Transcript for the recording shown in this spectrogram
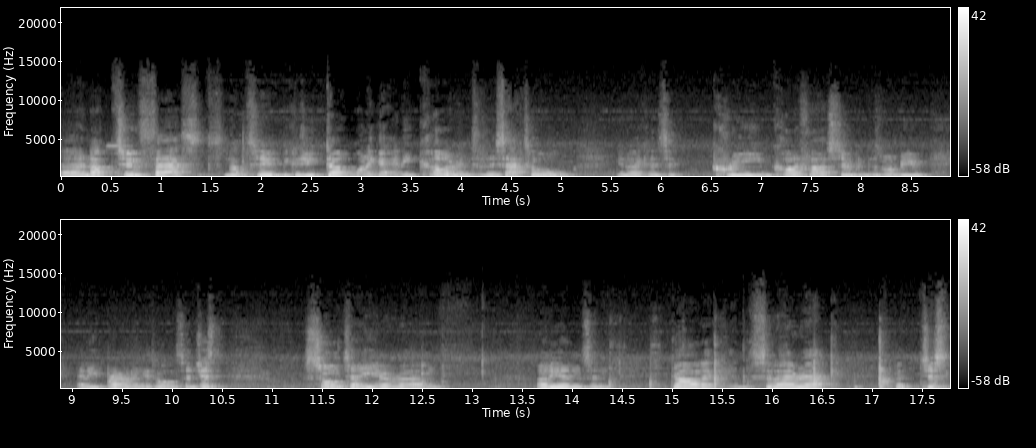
Uh, not too fast, not too, because you don't want to get any colour into this at all. You know, because it's a cream cauliflower soup and it doesn't want to be any browning at all. So just saute your um, onions and garlic and celeriac, but just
